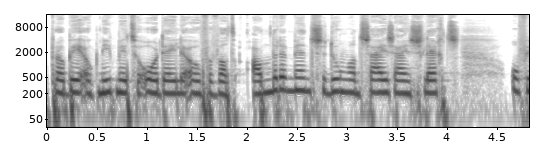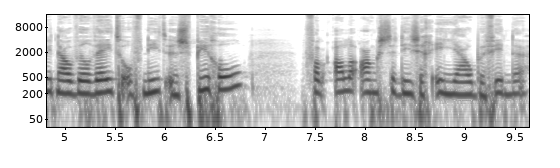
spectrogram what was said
Probeer ook niet meer te oordelen over wat andere mensen doen, want zij zijn slechts, of je het nou wil weten of niet, een spiegel van alle angsten die zich in jou bevinden.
